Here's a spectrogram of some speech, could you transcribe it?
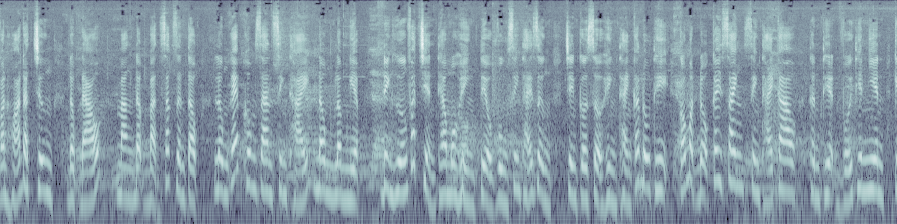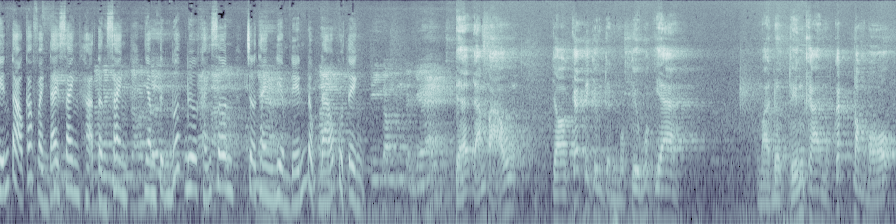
văn hóa đặc trưng, độc đáo, mang đậm bản sắc dân tộc, lồng ghép không gian sinh thái nông lâm nghiệp, định hướng phát triển theo mô hình tiểu vùng sinh thái rừng trên cơ sở hình thành các đô thị có mật độ cây xanh, sinh thái cao, thân thiện với thiên nhiên, kiến tạo các vành đai xanh, hạ tầng xanh nhằm từng bước đưa Khánh Sơn trở thành điểm đến độc đáo của tỉnh. Để đảm bảo cho các cái chương trình mục tiêu quốc gia mà được triển khai một cách đồng bộ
